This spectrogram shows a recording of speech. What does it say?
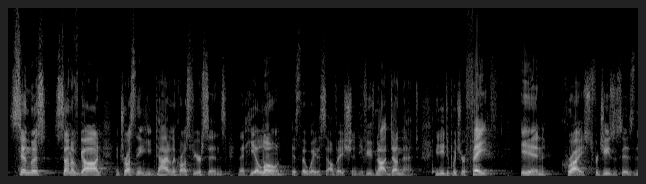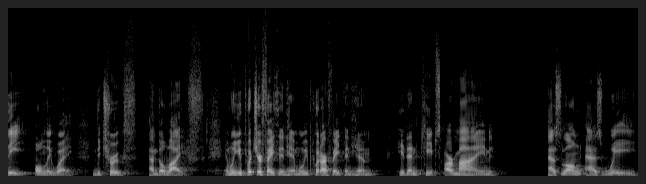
sinless Son of God and trusting that he died on the cross for your sins and that he alone is the way to salvation. If you've not done that, you need to put your faith in Christ, for Jesus is the only way, the truth, and the life. And when you put your faith in Him, when we put our faith in Him, He then keeps our mind as long as we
